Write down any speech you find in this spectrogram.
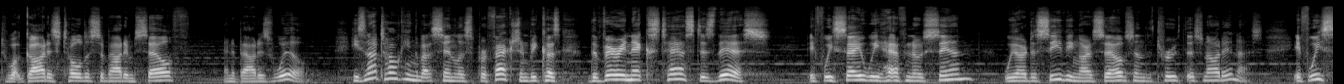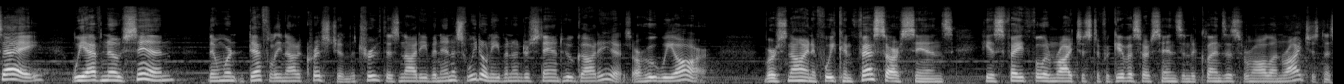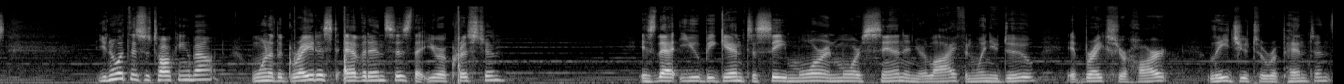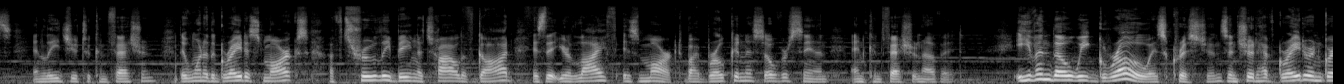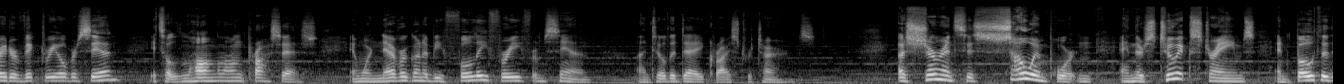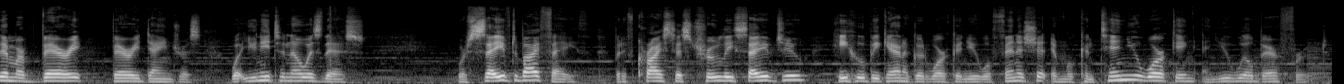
to what God has told us about Himself and about His will. He's not talking about sinless perfection because the very next test is this if we say we have no sin, we are deceiving ourselves and the truth is not in us. If we say we have no sin, then we're definitely not a Christian. The truth is not even in us. We don't even understand who God is or who we are. Verse 9 If we confess our sins, he is faithful and righteous to forgive us our sins and to cleanse us from all unrighteousness. You know what this is talking about? One of the greatest evidences that you're a Christian is that you begin to see more and more sin in your life, and when you do, it breaks your heart, leads you to repentance, and leads you to confession. That one of the greatest marks of truly being a child of God is that your life is marked by brokenness over sin and confession of it. Even though we grow as Christians and should have greater and greater victory over sin, it's a long, long process, and we're never going to be fully free from sin until the day Christ returns. Assurance is so important, and there's two extremes, and both of them are very, very dangerous. What you need to know is this we're saved by faith, but if Christ has truly saved you, he who began a good work in you will finish it and will continue working, and you will bear fruit.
